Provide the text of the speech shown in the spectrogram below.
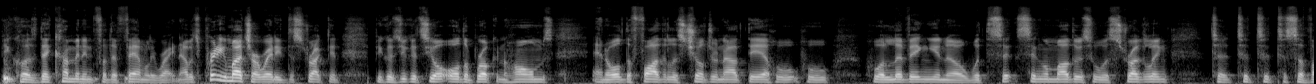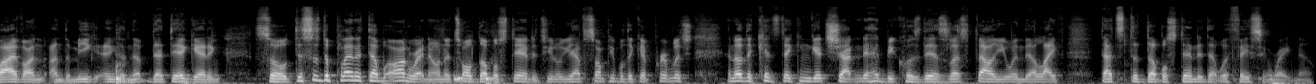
because they're coming in for the family right now. It's pretty much already destructed because you can see all, all the broken homes and all the fatherless children out there who, who, who are living, you know, with single mothers who are struggling to, to, to, to survive on, on the meager income that they're getting. So this is the planet that we're on right now, and it's all double standards. You know, you have some people that get privileged, and other kids they can get shot in the head because there's less value in their life. That's the double standard that we're facing right now.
